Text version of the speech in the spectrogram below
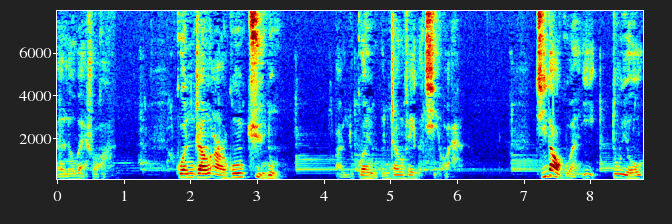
着刘备说话。关张二公巨怒。把关羽跟张飞给气坏了。即到馆驿，督邮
